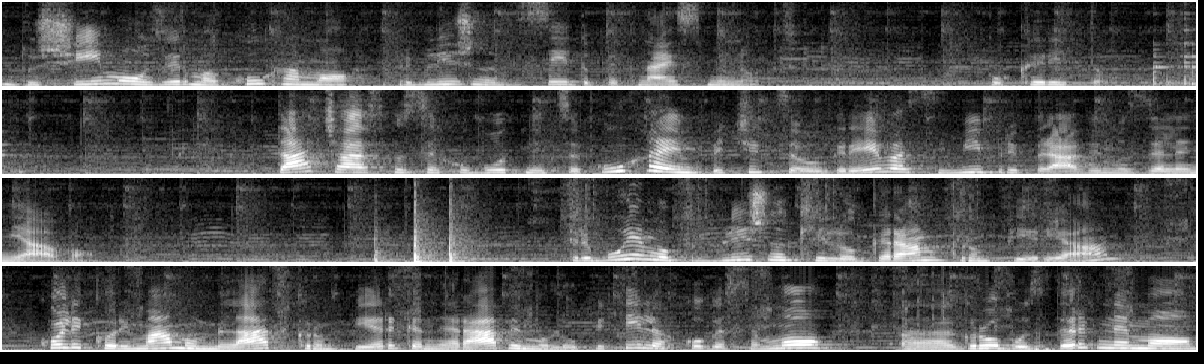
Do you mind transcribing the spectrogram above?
dušimo oziroma kuhamo približno 10 do 15 minut. Pokrito. Ta čas, ko se hobotnica kuha in pečica ogreva, si mi pripravimo zelenjavo. Potrebujemo približno kilogram krompirja. Kolikor imamo mlad krompir, ga ne rabimo lupiti, lahko ga samo uh, grobo zdrgnemo,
